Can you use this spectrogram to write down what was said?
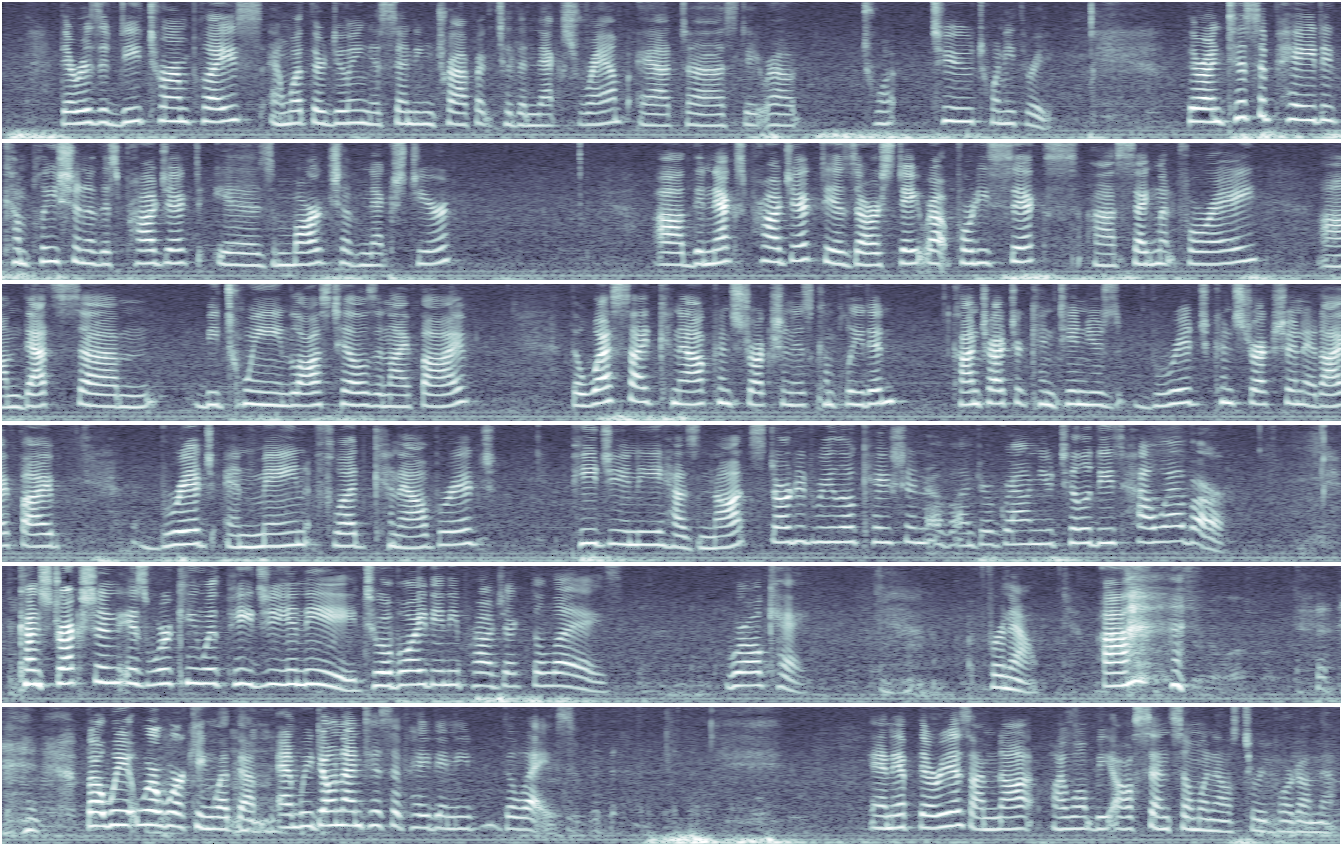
There is a detour in place, and what they're doing is sending traffic to the next ramp at uh, State Route tw- 223. Their anticipated completion of this project is March of next year. Uh, the next project is our State Route 46, uh, segment 4A. Um, that's um, between Lost Hills and I-5. The West Side Canal construction is completed. Contractor continues bridge construction at I-5 Bridge and Main Flood Canal Bridge. PG&E has not started relocation of underground utilities. However, construction is working with PG&E to avoid any project delays. We're okay for now. Uh, but we, we're working with them, and we don't anticipate any delays. And if there is, I'm not, I won't be, I'll send someone else to report on that.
